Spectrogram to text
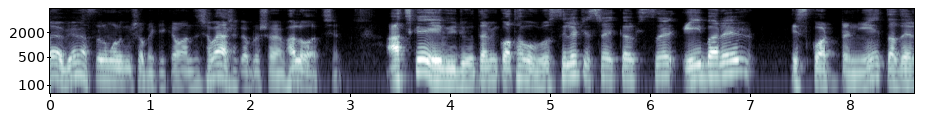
হ্যালো এভরিওয়ান, আসসালামু আলাইকুম সবাইকে। কেমন আছেন সবাই? আশা করি আপনারা সবাই ভালো আছেন। আজকে এই ভিডিওতে আমি কথা বলব সিলেট স্ট্রাইকার্সের এইবারের স্কোয়াডটা নিয়ে। তাদের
